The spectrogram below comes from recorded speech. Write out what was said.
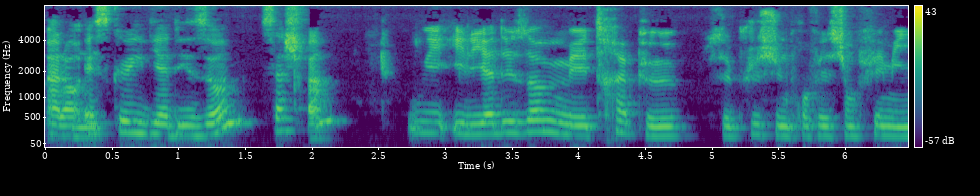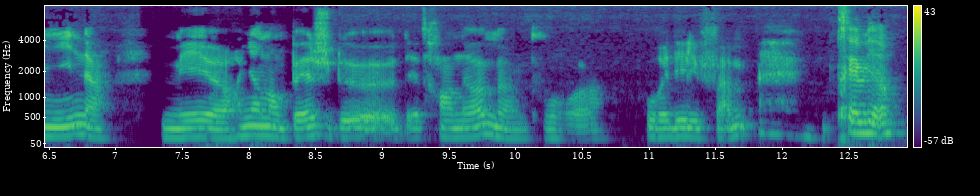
Alors est-ce qu'il y a des hommes sage-femmes Oui, il y a des hommes, mais très peu. C'est plus une profession féminine, mais euh, rien n'empêche d'être un homme pour, pour aider les femmes. Très bien.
